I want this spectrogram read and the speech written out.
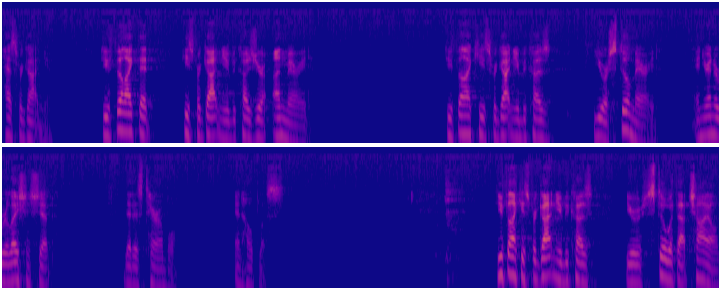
has forgotten you? Do you feel like that He's forgotten you because you're unmarried? Do you feel like He's forgotten you because you are still married and you're in a relationship that is terrible? and hopeless? Do you feel like he's forgotten you because you're still without child?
